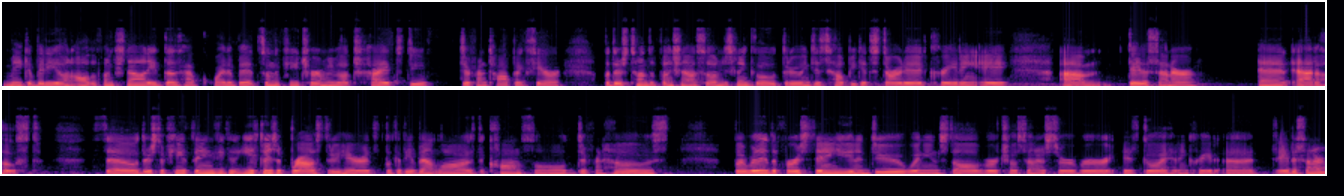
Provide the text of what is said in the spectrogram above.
make a video on all the functionality. It does have quite a bit, so in the future, maybe I'll try to do different topics here, but there's tons of functionality. So I'm just going to go through and just help you get started creating a um, data center and add a host. So there's a few things you could, you could just browse through here. Let's look at the event logs, the console, different hosts. But really the first thing you're going to do when you install Virtual Center Server is go ahead and create a data center.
